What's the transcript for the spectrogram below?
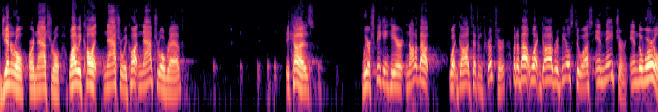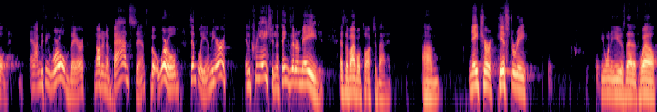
general or natural. Why do we call it natural? We call it natural rev because we are speaking here not about what God says in Scripture, but about what God reveals to us in nature, in the world. And I'm using world there, not in a bad sense, but world simply in the earth, in the creation, the things that are made, as the Bible talks about it. Um, nature, history, if you want to use that as well,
